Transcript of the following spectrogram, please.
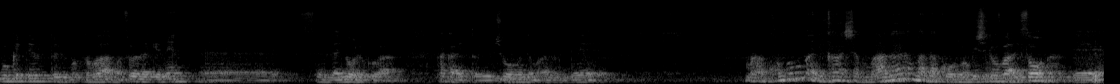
動けてるということは、まあ、それだけね、えー、潜在能力が高いという証明でもあるんで、まあ、この馬に関してはまだまだこう伸びしろがありそうなんで。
